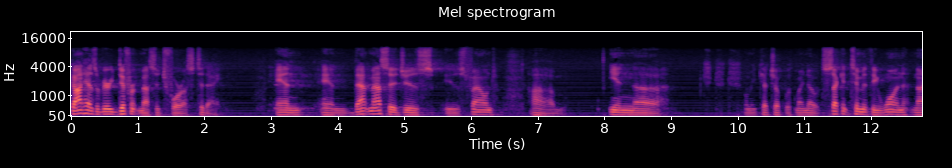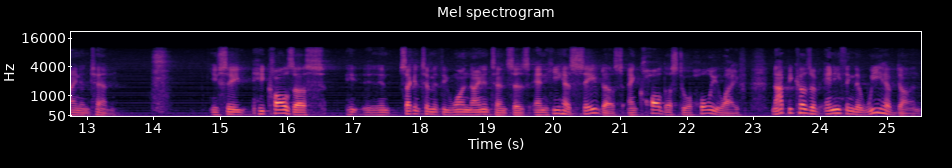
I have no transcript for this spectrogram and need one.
God has a very different message for us today. And, and that message is, is found um, in, uh, let me catch up with my notes, 2 Timothy 1 9 and 10. You see, he calls us he, in 2 Timothy 1 9 and 10 says, And he has saved us and called us to a holy life, not because of anything that we have done,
